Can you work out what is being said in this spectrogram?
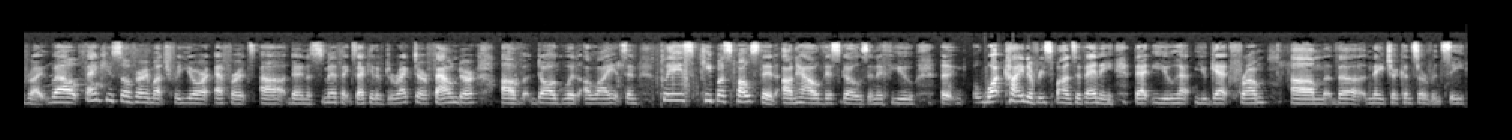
Right. Well, thank you so very much for your efforts, uh, Dana Smith, Executive Director, founder of Dogwood Alliance. And please keep us posted on how this goes and if you, uh, what kind of response, if any, that you ha- you get from um, the Nature Conservancy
